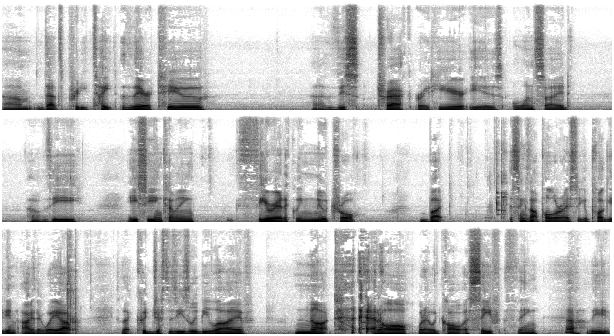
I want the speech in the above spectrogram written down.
Um, that's pretty tight there too. Uh, this track right here is one side of the AC incoming, theoretically neutral, but this thing's not polarized, so you plug it in either way up. So that could just as easily be live. Not at all what I would call a safe thing. Ah, the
